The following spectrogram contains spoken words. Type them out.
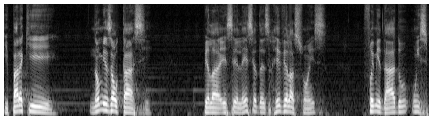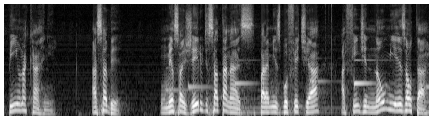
E para que não me exaltasse pela excelência das revelações, foi-me dado um espinho na carne, a saber, um mensageiro de Satanás para me esbofetear, a fim de não me exaltar,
